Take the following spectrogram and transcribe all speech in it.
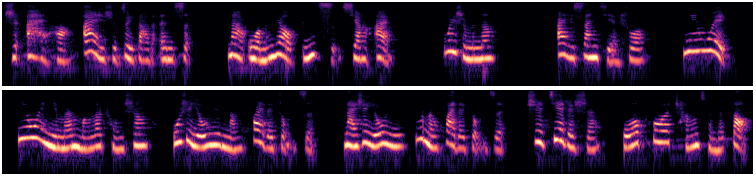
是爱哈，爱是最大的恩赐。那我们要彼此相爱，为什么呢？二十三节说，因为因为你们蒙了重生，不是由于能坏的种子。乃是由于不能坏的种子，是借着神活泼长存的道。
